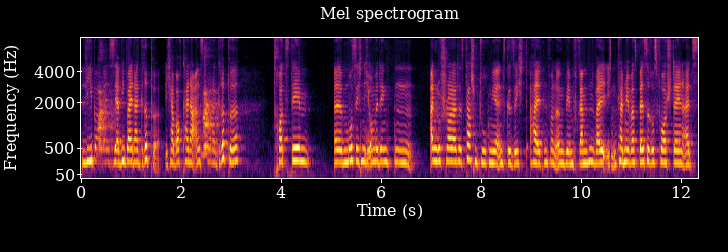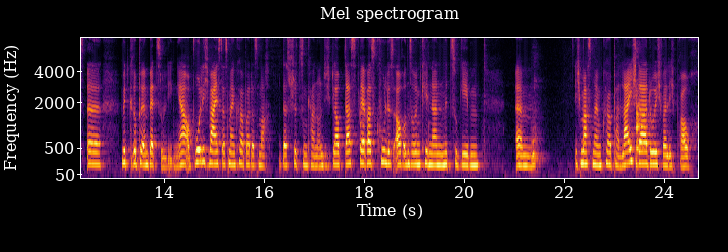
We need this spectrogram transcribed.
lieber, weil es ist ja wie bei einer Grippe. Ich habe auch keine Angst vor einer Grippe. Trotzdem äh, muss ich nicht unbedingt ein angeschnoddertes Taschentuch mir ins Gesicht halten von irgendwem Fremden, weil ich kann mir was Besseres vorstellen, als äh, mit Grippe im Bett zu liegen, ja, obwohl ich weiß, dass mein Körper das macht, das schützen kann. Und ich glaube, das wäre was Cooles, auch unseren Kindern mitzugeben. Ähm, ich mache es meinem Körper leicht dadurch, weil ich brauche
